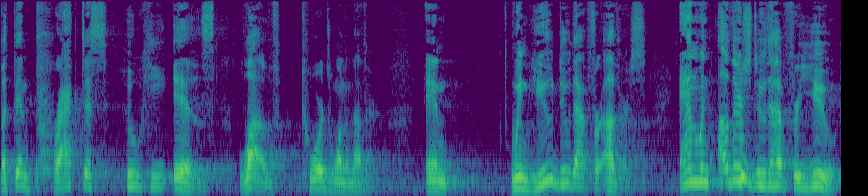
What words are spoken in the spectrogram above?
but then practice who He is love towards one another. And when you do that for others, and when others do that for you,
